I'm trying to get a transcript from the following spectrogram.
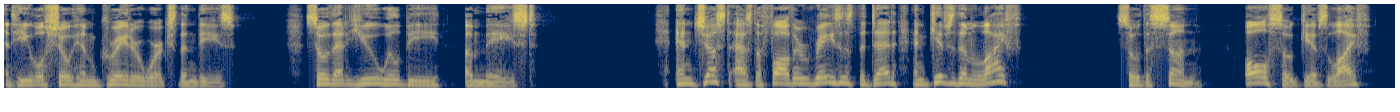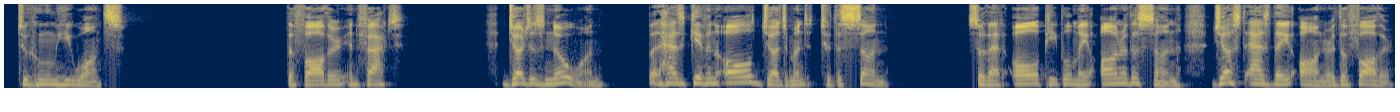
And he will show him greater works than these, so that you will be amazed. And just as the Father raises the dead and gives them life, so the Son also gives life to whom he wants. The Father, in fact, judges no one but has given all judgment to the Son, so that all people may honor the Son just as they honor the Father.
